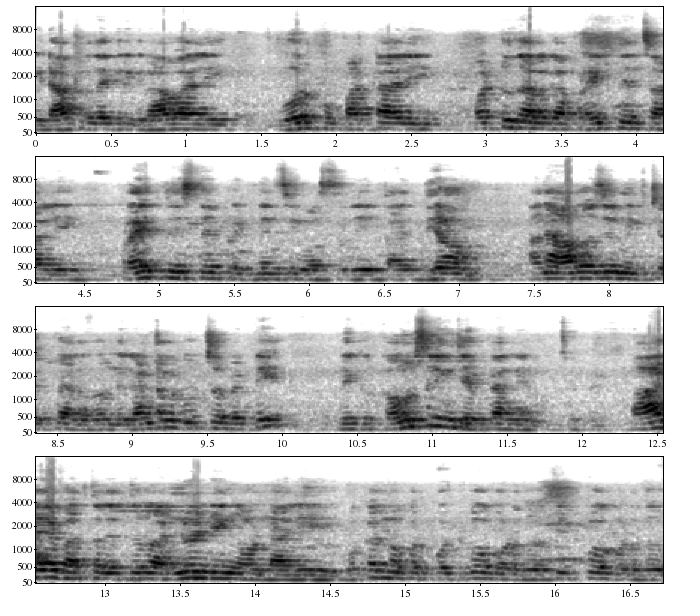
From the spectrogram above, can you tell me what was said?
ఈ డాక్టర్ దగ్గరికి రావాలి ఓర్పు పట్టాలి పట్టుదలగా ప్రయత్నించాలి ప్రయత్నిస్తే ప్రెగ్నెన్సీ వస్తుంది తథ్యం అని ఆ రోజే మీకు చెప్పాను. రెండు గంటలు కూర్చోబెట్టి మీకు కౌన్సిలింగ్ చెప్పాను నేను. భార్యాభర్తలు ఇద్దరు అన్యోన్యంగా ఉండాలి. ఒకరినొకరు కొట్టుకోకూడదు తిట్టుకోకూడదు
